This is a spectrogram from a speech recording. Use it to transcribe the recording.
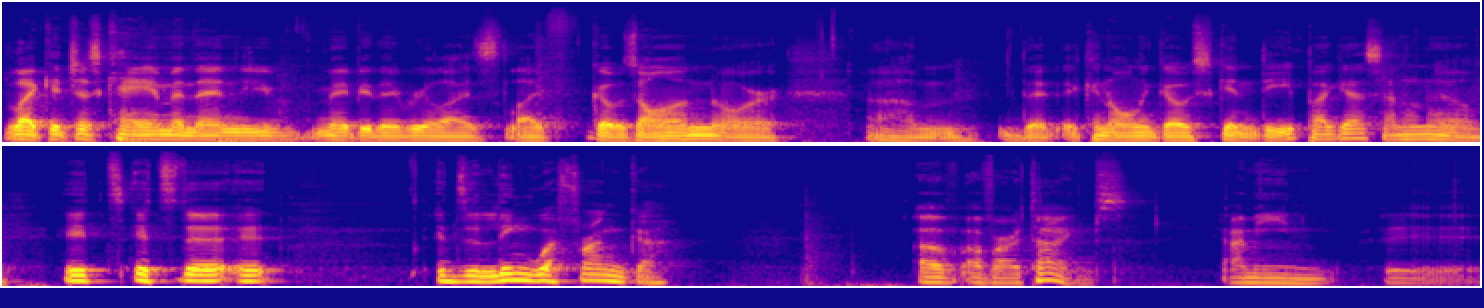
like it just came, and then you maybe they realized life goes on, or um, that it can only go skin deep. I guess I don't know. It's it's the it, it's the lingua franca of of our times. I mean, uh,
